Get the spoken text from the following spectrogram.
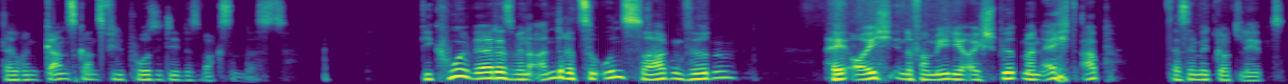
darin ganz, ganz viel Positives wachsen lässt. Wie cool wäre es, wenn andere zu uns sagen würden, hey, euch in der Familie, euch spürt man echt ab, dass ihr mit Gott lebt.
